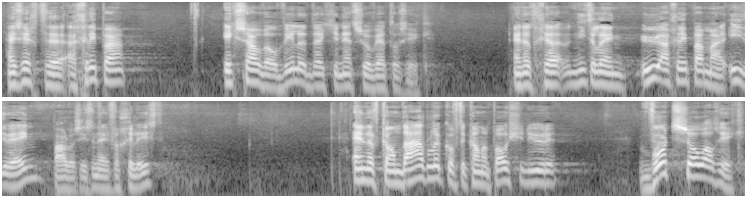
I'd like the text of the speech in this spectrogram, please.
Hij zegt, uh, Agrippa, ik zou wel willen dat je net zo werd als ik. En dat geldt niet alleen u, Agrippa, maar iedereen. Paulus is een evangelist. En dat kan dadelijk, of dat kan een poosje duren. Word zoals ik.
